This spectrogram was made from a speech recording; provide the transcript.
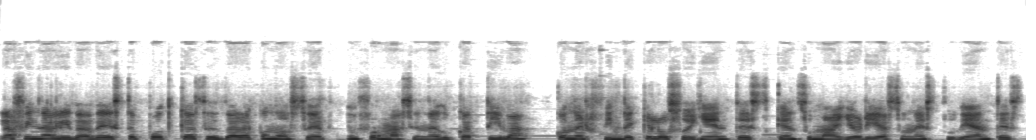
La finalidad de este podcast es dar a conocer información educativa con el fin de que los oyentes, que en su mayoría son estudiantes,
